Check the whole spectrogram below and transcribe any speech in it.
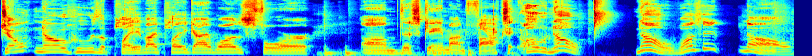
don't know who the play-by-play guy was for um, this game on Fox. Oh no, no, was it? No,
